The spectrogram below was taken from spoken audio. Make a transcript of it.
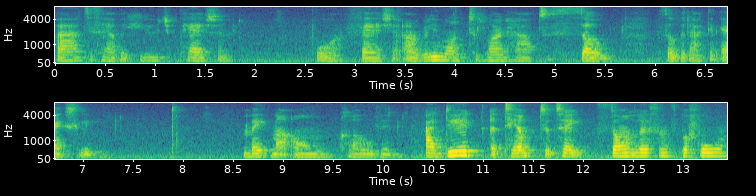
I just have a huge passion for fashion. I really want to learn how to sew so that I can actually make my own clothing. I did attempt to take sewing lessons before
